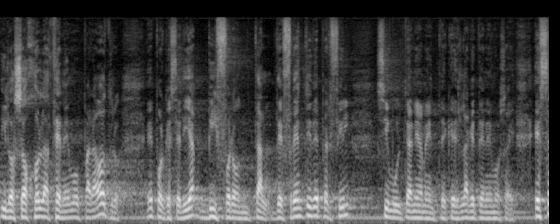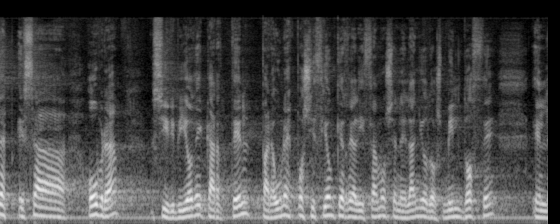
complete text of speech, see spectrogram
y los ojos la tenemos para otro, ¿eh? porque sería bifrontal, de frente y de perfil simultáneamente, que es la que tenemos ahí. Esa, obra sirvió de cartel para una exposición que realizamos en el año 2012 en,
